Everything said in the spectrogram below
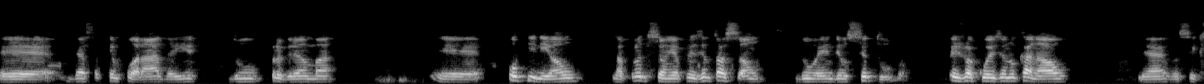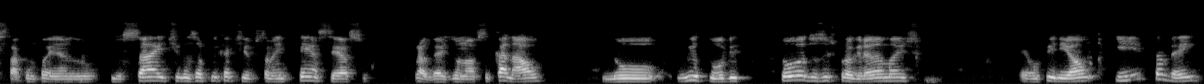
é, dessa temporada aí do programa é, Opinião na produção e apresentação do Endel Setúbal. Mesma coisa no canal, né? Você que está acompanhando no site, nos aplicativos também tem acesso através do nosso canal no YouTube todos os programas é, opinião e também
